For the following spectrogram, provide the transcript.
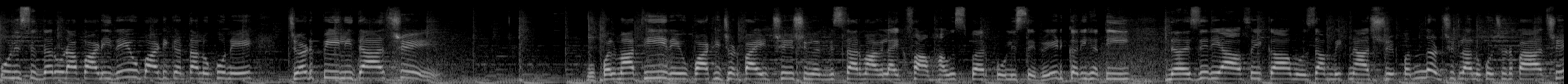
પોલીસે દરોડા પાડી રેવ પાર્ટી કરતા લોકોને ઝડપી લીધા છે. બોપલમાંથી રેવ પાર્ટી ઝડપાઈ છે. શિલજ વિસ્તારમાં આવેલા એક ફાર્મ હાઉસ પર પોલીસે રેડ કરી હતી. નાઇઝેરિયા આફ્રિકા, મોઝામ્બિકના આશરે પંદર જેટલા લોકો ઝડપાયા છે.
